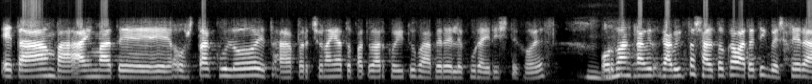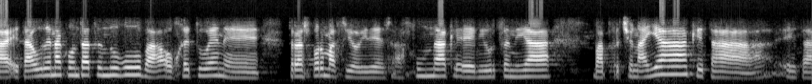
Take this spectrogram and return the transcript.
eta ba hainbat e, ostakulo eta pertsonaia topatu beharko ditu ba bere lekura iristeko, ez? Mm Orduan gabiltza saltoka batetik bestera. Eta hau dena kontatzen dugu ba objektuen e, transformazio bidez, afundak e, bihurtzen dira ba pertsonaiak eta eta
